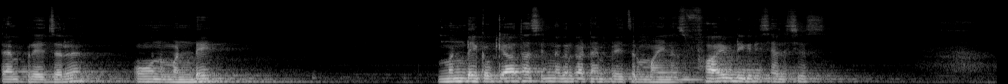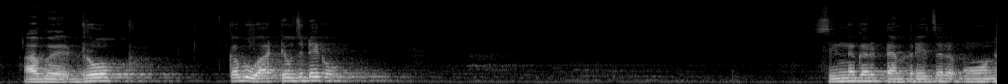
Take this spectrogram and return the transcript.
temperature on Monday. Monday को क्या था? श्रीनगर का temperature minus five degree Celsius. अब ड्रॉप कब हुआ? ट्यूसडे को। Srinagar temperature on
